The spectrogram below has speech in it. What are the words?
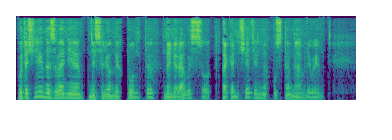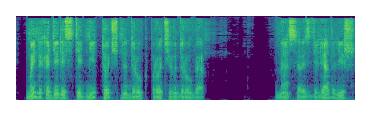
Уточняем названия населенных пунктов, номера высот. Окончательно устанавливаем. Мы находились в те дни точно друг против друга. Нас разделяла лишь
